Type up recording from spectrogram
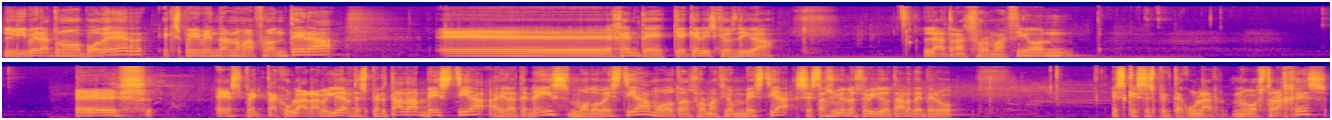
libera tu nuevo poder, experimenta una nueva frontera. Eh, gente, ¿qué queréis que os diga? La transformación es espectacular. Habilidad despertada, bestia, ahí la tenéis, modo bestia, modo transformación bestia. Se está subiendo este vídeo tarde, pero es que es espectacular. Nuevos trajes,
